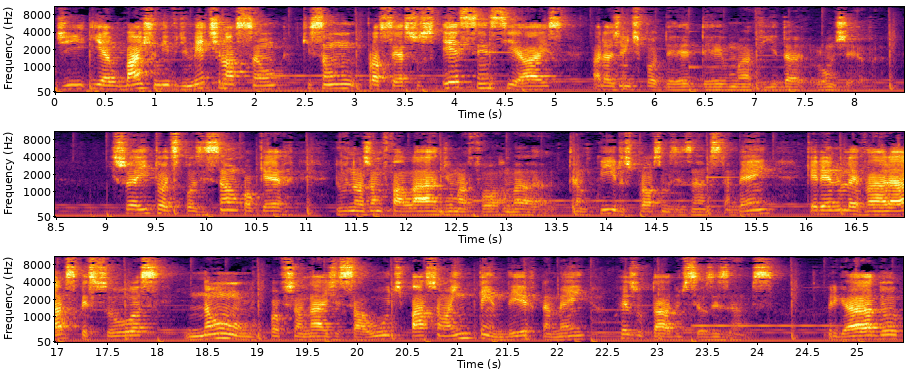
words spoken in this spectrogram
de, e o baixo nível de metilação, que são processos essenciais para a gente poder ter uma vida longeva. Isso aí estou à disposição, qualquer dúvida nós vamos falar de uma forma tranquila os próximos exames também, querendo levar as pessoas não profissionais de saúde passam a entender também o resultado de seus exames. Obrigado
